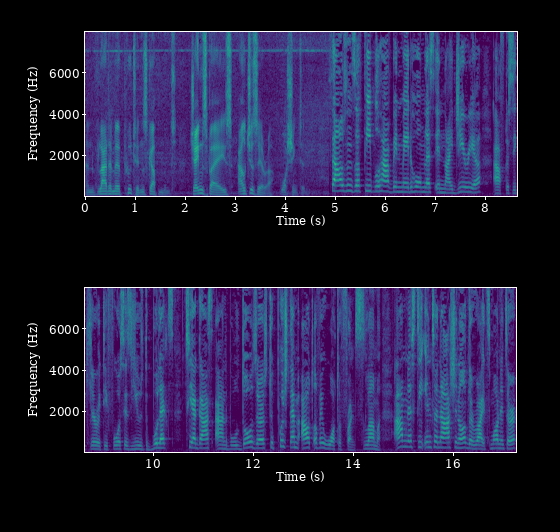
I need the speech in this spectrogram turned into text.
and Vladimir Putin's government. James Bays, Al Jazeera, Washington. Thousands of people have been made homeless in Nigeria after security forces used bullets, tear gas and bulldozers to push them out of a waterfront slum. Amnesty International, the rights monitor,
